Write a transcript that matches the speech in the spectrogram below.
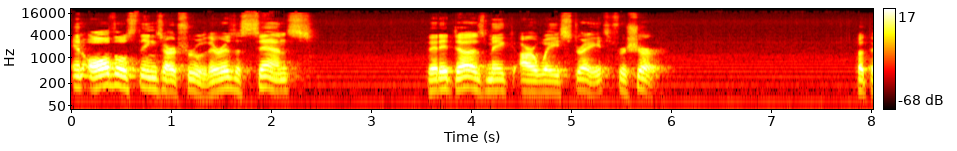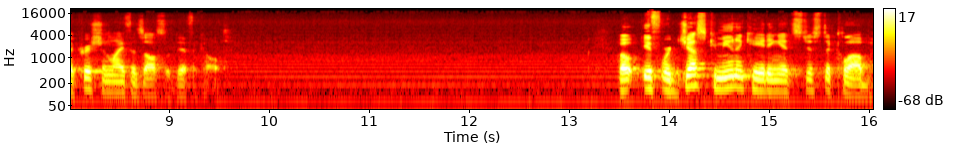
And all those things are true. There is a sense that it does make our way straight, for sure. But the Christian life is also difficult. But if we're just communicating, it's just a club.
